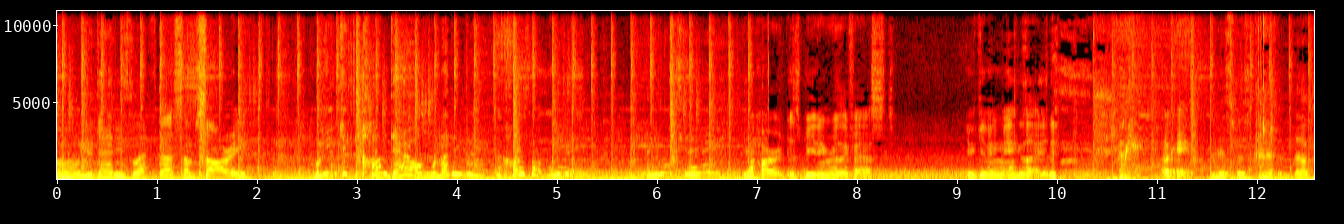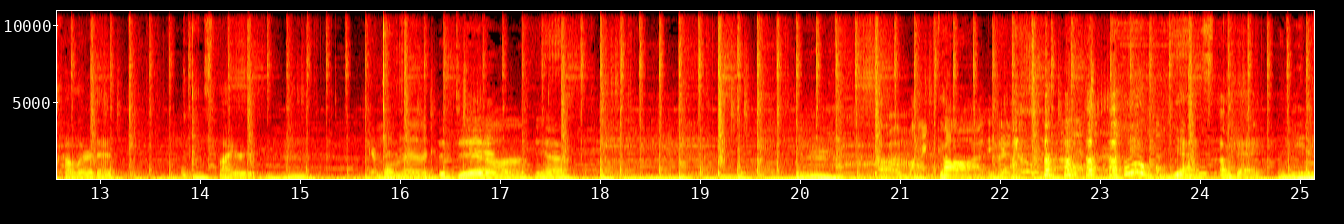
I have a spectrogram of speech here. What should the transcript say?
Oh, your daddy's left us. I'm sorry. What are you doing? Calm down. We're not even. The car's not moving. Are you okay? Your heart is beating really fast. You're giving me anxiety. Okay. Okay. This was kind of the color that inspired it. Your whole mood. It did, huh? Yeah. Oh my god. I know. Yes. Okay. we need a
